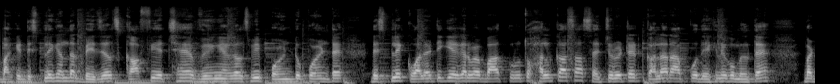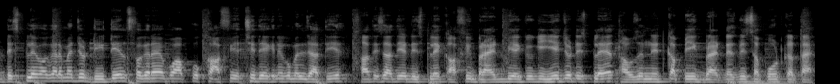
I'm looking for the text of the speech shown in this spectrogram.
बाकी डिस्प्ले के अंदर बेजल्स काफ़ी अच्छे हैं व्यूइंग एंगल्स भी पॉइंट टू पॉइंट है। डिस्प्ले क्वालिटी की अगर मैं बात करूँ तो हल्का सा सेचुरेटेड कलर आपको देखने को मिलते हैं। बट डिस्प्ले वगैरह में जो डिटेल्स वगैरह है, वो आपको काफ़ी अच्छी देखने को मिल जाती है। साथ ही साथ ये डिस्प्ले काफ़ी ब्राइट भी है, क्योंकि ये जो डिस्प्ले है थाउज़ेंड नेट का पीक ब्राइटनेस भी सपोर्ट करता है।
